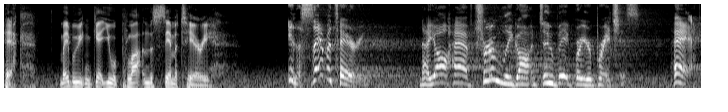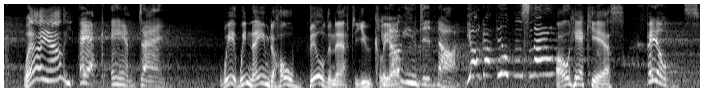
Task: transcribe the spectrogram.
Heck, maybe we can get you a plot in the cemetery. In a cemetery. Now, y'all have truly gone too big for your britches. Heck. Well, yeah, Heck and dang. We we named a whole building after you, Cleo. No, you did not. Y'all got buildings now? oh heck yes, Buildings.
